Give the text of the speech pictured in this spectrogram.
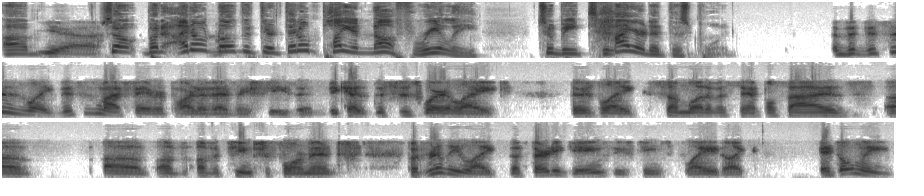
um, Yeah. so, but I don't know that they're they don't play enough really to be tired at this point. Th- this is like this is my favorite part of every season because this is where like there's like somewhat of a sample size of of of, of a team's performance, but really like the 30 games these teams played, like it's only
